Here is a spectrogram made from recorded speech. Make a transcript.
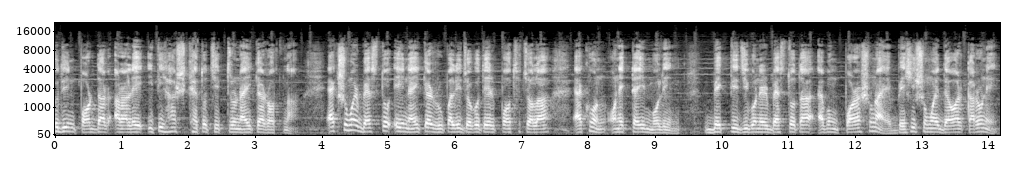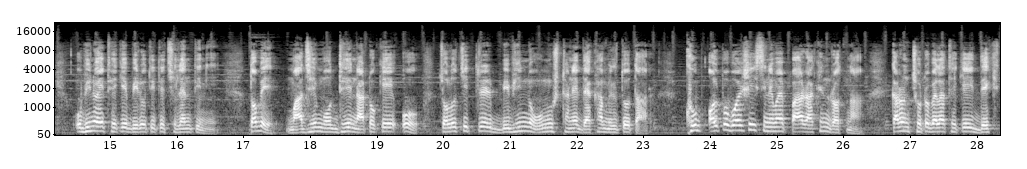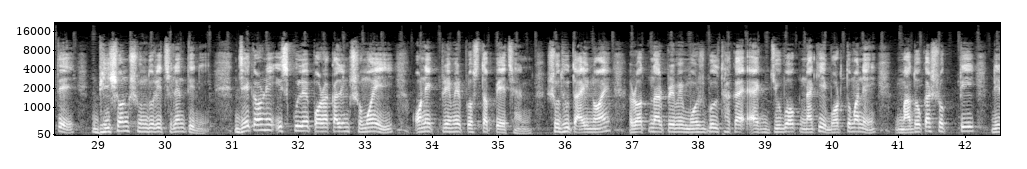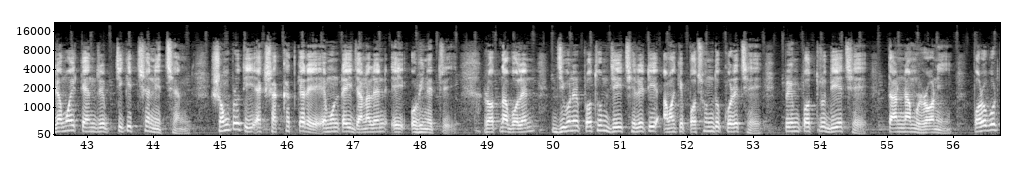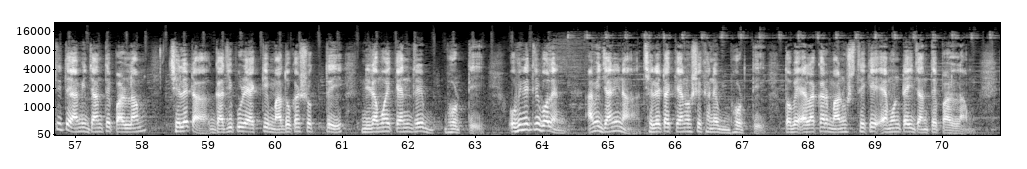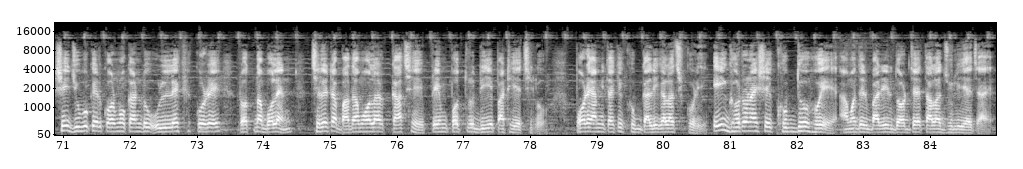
দীর্ঘদিন পর্দার আড়ালে ইতিহাস খ্যাত চিত্রনায়িকা রত্না। একসময়ের ব্যস্ত এই নায়িকার রূপালী জগতের পথ চলা এখন অনেকটাই মলিন। ব্যক্তি জীবনের ব্যস্ততা এবং পড়াশোনায় বেশি সময় দেওয়ার কারণে অভিনয় থেকে বিরতিতে ছিলেন তিনি। তবে মাঝে মধ্যে নাটকে ও চলচ্চিত্রের বিভিন্ন অনুষ্ঠানে দেখা মিলত তার। খুব অল্প বয়সেই সিনেমায় পা রাখেন রত্না। কারণ ছোটবেলা থেকেই দেখতে ভীষণ সুন্দরী ছিলেন তিনি। যে কারণে স্কুলে পড়াকালীন সময়েই অনেক প্রেমের প্রস্তাব পেয়েছেন। শুধু তাই নয়, রত্নার প্রেমে মশগুল থাকা এক যুবক নাকি বর্তমানে মাদকাসক্তি নিরাময় কেন্দ্রে চিকিৎসা নিচ্ছেন। সম্প্রতি এক সাক্ষাৎকারে এমনটাই জানালেন এই অভিনেত্রী। রত্না বলেন, জীবনের প্রথম যেই ছেলেটি আমাকে পছন্দ করেছে, প্রেমপত্র দিয়েছে, তার নাম রনি। পরবর্তীতে আমি জানতে পারলাম, ছেলেটা গাজীপুরে একটি মাদকাসক্তি নিরাময় কেন্দ্রে ভর্তি। অভিনেত্রী বলেন, আমি জানি না ছেলেটা কেন সেখানে ভর্তি, তবে এলাকার মানুষ থেকে এমনটাই জানতে পারলাম। সেই যুবকের কর্মকাণ্ড উল্লেখ করে রত্না বলেন, ছেলেটা বাদামওয়ালার কাছে প্রেমপত্র দিয়ে পাঠিয়েছিল। পরে আমি তাকে খুব গালিগালাজ করি। এই ঘটনায় সে ক্ষুব্ধ হয়ে আমাদের বাড়ির দরজায় তালা ঝুলিয়ে যায়,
